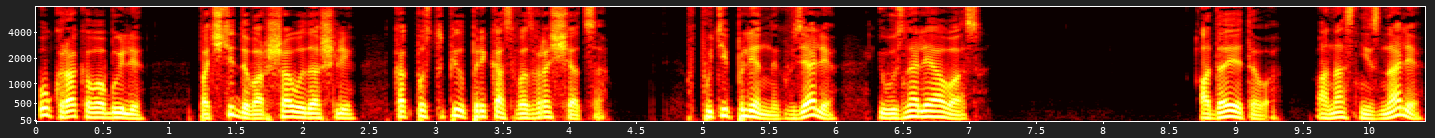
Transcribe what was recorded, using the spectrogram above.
У Кракова были, почти до Варшавы дошли, как поступил приказ возвращаться. В пути пленных взяли и узнали о вас. А до этого о нас не знали,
